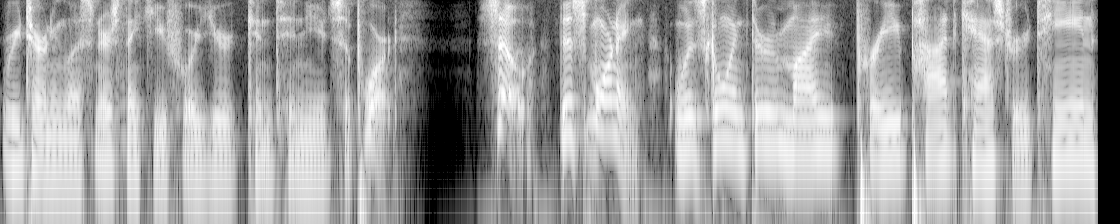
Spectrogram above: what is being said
returning listeners, thank you for your continued support. So, this morning was going through my pre podcast routine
